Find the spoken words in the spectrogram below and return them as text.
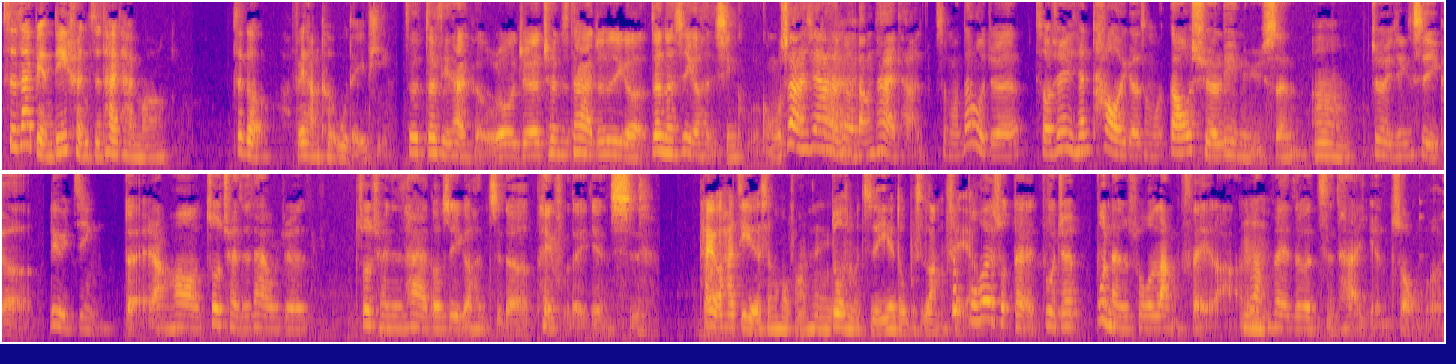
是在贬低全职太太吗？这个非常可恶的一题。这这题太可恶了。我觉得全职太太就是一个真的是一个很辛苦的工作。虽然现在还没有当太太什么，但我觉得首先你先套一个什么高学历女生，嗯，就已经是一个滤镜。对。然后做全职太太，我觉得做全职太太都是一个很值得佩服的一件事。他有他自己的生活方式，你做什么职业都不是浪费啊。不会说，对，我觉得不能说浪费啦，浪费这个字太严重了。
